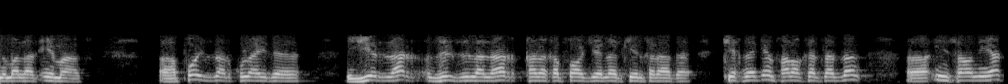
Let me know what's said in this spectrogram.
nimalar emas E, poyezdlar qulaydi yerlar zilzilalar qanaqa fojialar keltiradi. Texnogen falokatlardan insoniyat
